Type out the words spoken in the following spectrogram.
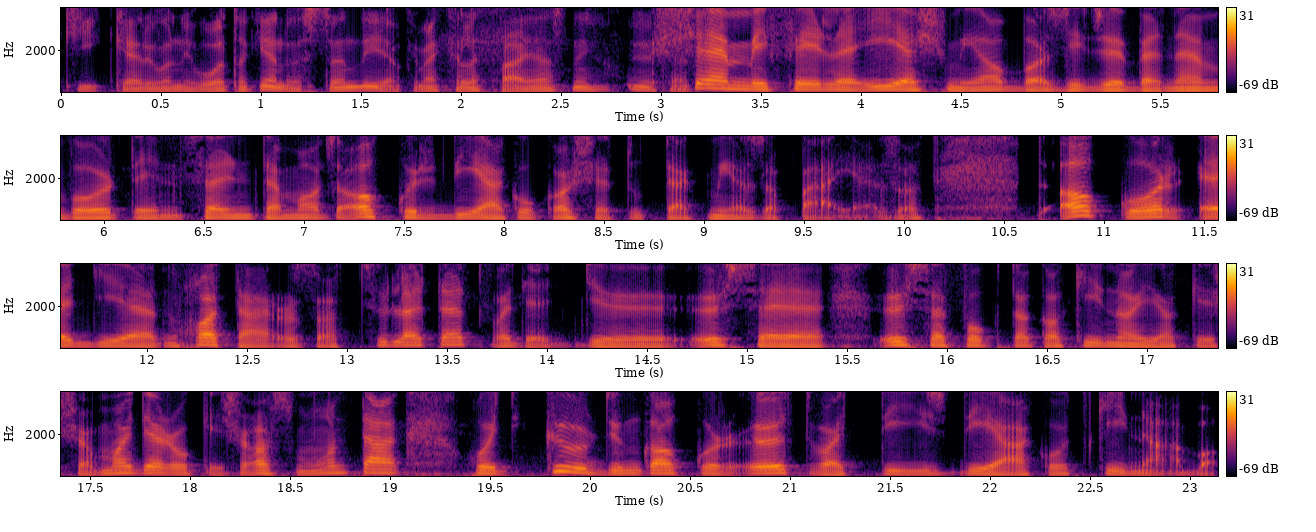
kikerülni? Voltak ilyen ösztöndíjak, meg kellett pályázni őket? Semmiféle ilyesmi abban az időben nem volt. Én szerintem az akkori diákok azt se tudták, mi az a pályázat. Akkor egy ilyen határozat született, vagy egy össze, összefogtak a kínaiak és a magyarok, és azt mondták, hogy küldünk akkor öt vagy tíz diákot Kínába.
